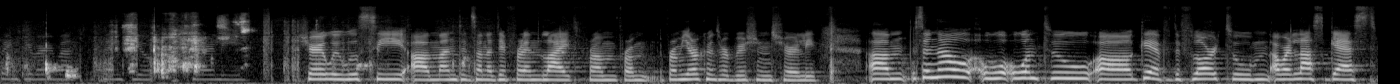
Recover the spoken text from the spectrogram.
Thank you very much. Thank you, Shirley. Sure, we will see uh, mountains on a different light from from from your contribution, Shirley. Um, so now I want to uh, give the floor to our last guest,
